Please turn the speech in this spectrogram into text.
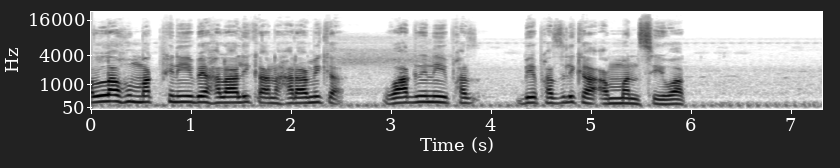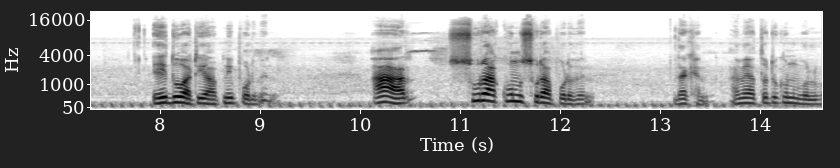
আল্লাহ মাকফিনি বে হালালিকা আন হারামিকা ওয়াগনিনি ফাজ, বে ফাজলিকা আম্মান সিওয়াক। এই দোয়াটি আপনি পড়বেন। আর সুরা কোন সুরা পড়বেন? দেখেন, আমি এতটুকুন বলব,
